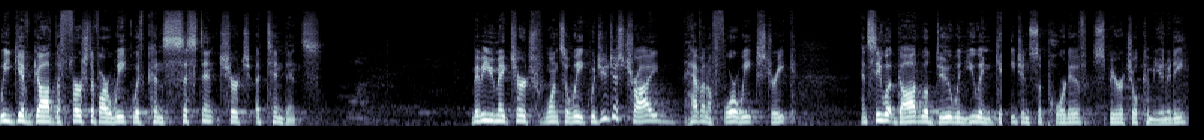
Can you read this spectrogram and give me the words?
we give God the first of our week with consistent church attendance. Maybe you make church once a week. Would you just try having a 4-week streak and see what God will do when you engage in supportive spiritual community?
